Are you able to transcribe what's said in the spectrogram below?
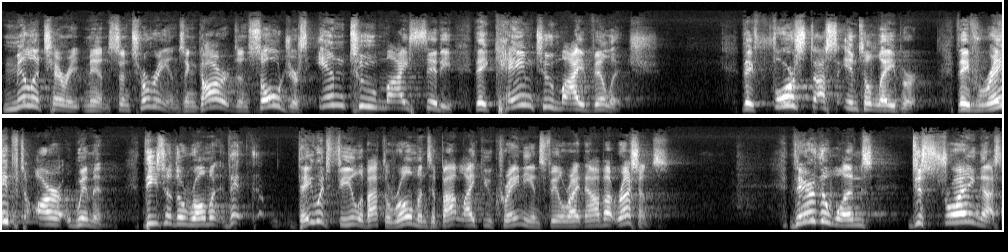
military men, centurions, and guards and soldiers into my city. They came to my village. They forced us into labor. They've raped our women. These are the Roman, they, they would feel about the Romans about like Ukrainians feel right now about Russians. They're the ones destroying us.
